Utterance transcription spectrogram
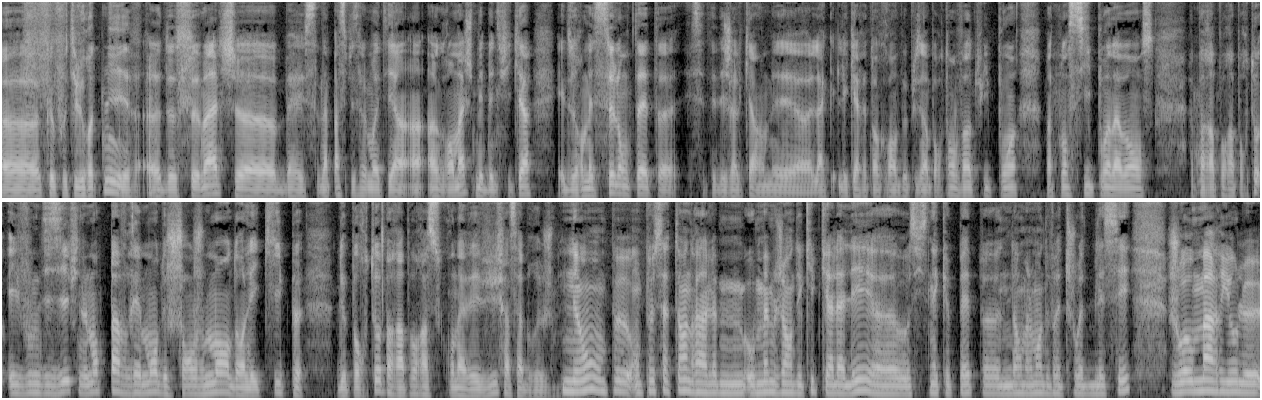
Euh, que faut-il retenir de ce match ben, Ça n'a pas spécialement été un, grand match, mais Benfica est désormais seul en tête. C'était déjà le cas, hein, mais la- l'écart est encore un peu plus important. 28 points, maintenant 6 points d'avance par rapport à Porto. Et vous me disiez finalement pas vraiment de changement dans l'équipe de Porto par rapport à ce qu'on avait vu face à Bruges. Non, on peut, s'attendre au même genre d'équipe qu'à l'aller, euh, aussi ce n'est que Pep, euh, normalement, devrait toujours être blessé. Joao Mario, le,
